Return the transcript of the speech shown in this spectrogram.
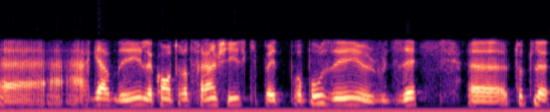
euh, à regarder, le contrat de franchise qui peut être proposé, je vous disais, euh, tout le,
